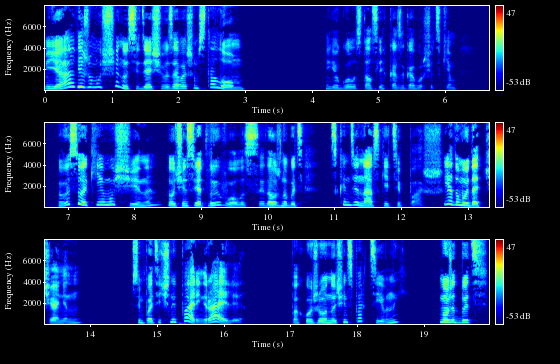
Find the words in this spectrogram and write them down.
«Я вижу мужчину, сидящего за вашим столом». Ее голос стал слегка заговорщицким. «Высокий мужчина, очень светлые волосы, должно быть скандинавский типаж. Я думаю, датчанин. Симпатичный парень, Райли. Похоже, он очень спортивный. Может быть,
